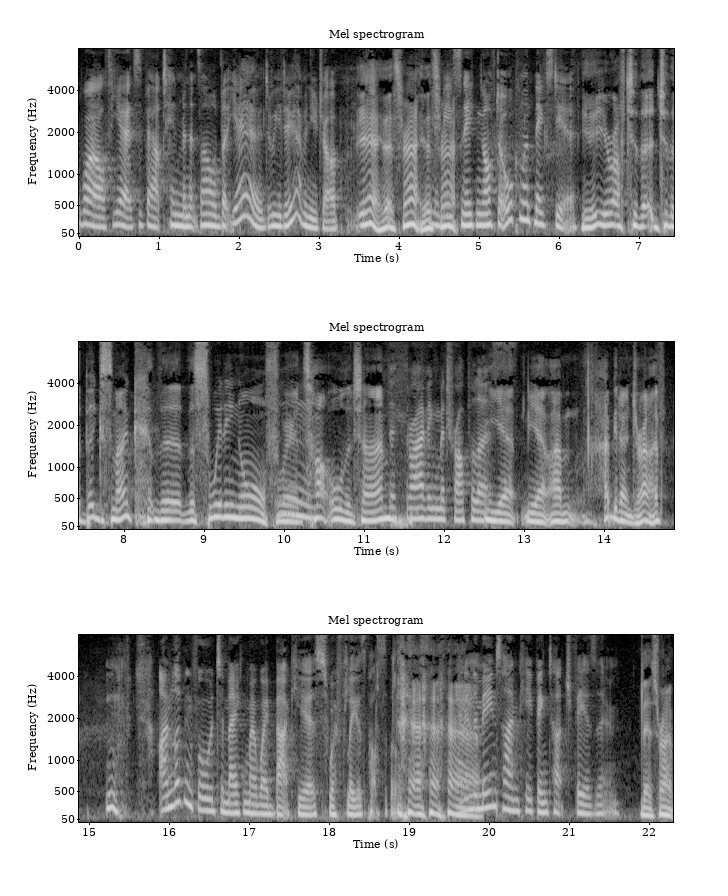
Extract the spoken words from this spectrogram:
Well, yeah, it's about 10 minutes old, but yeah, do we do have a new job? Yeah, that's right. That's Gonna right. sneaking off to Auckland next year. Yeah, you're off to the to the big smoke, the the sweaty north, where it's hot all the time. The thriving metropolis. yeah, yeah. Um, hope you don't drive. I'm looking forward to making my way back here as swiftly as possible. and in the meantime, keeping touch via Zoom. That's right.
